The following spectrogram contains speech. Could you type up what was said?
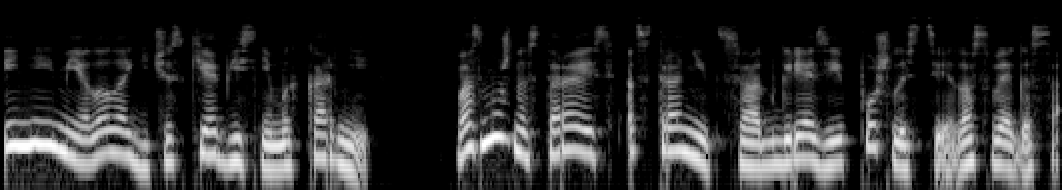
и не имело логически объяснимых корней. Возможно, стараясь отстраниться от грязи и пошлости Лас-Вегаса,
